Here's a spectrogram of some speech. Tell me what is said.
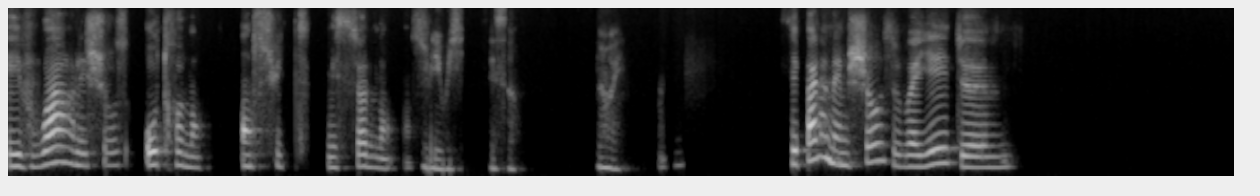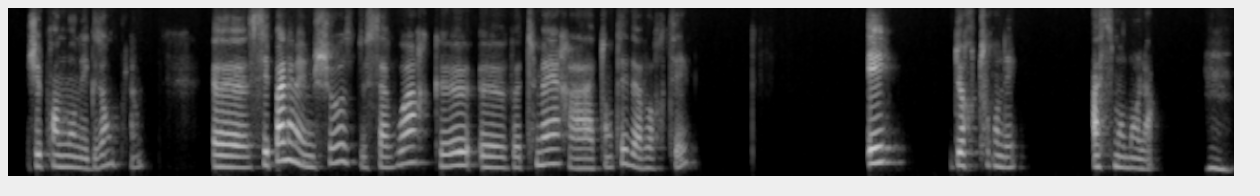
et voir les choses autrement, ensuite, mais seulement ensuite. mais oui, c'est ça. Oui, C'est pas la même chose, vous voyez, de... Je vais prendre mon exemple. Hein. Euh, c'est pas la même chose de savoir que euh, votre mère a tenté d'avorter et de retourner à ce moment-là. Hmm,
